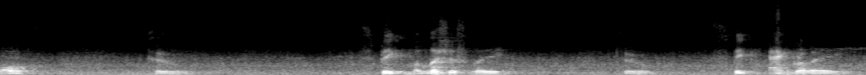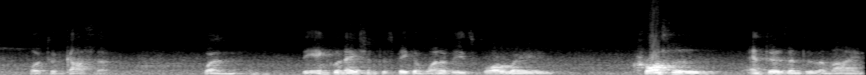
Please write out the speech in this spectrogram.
false, to speak maliciously, to speak angrily, or to gossip. When the inclination to speak in one of these four ways crosses, enters into the mind,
